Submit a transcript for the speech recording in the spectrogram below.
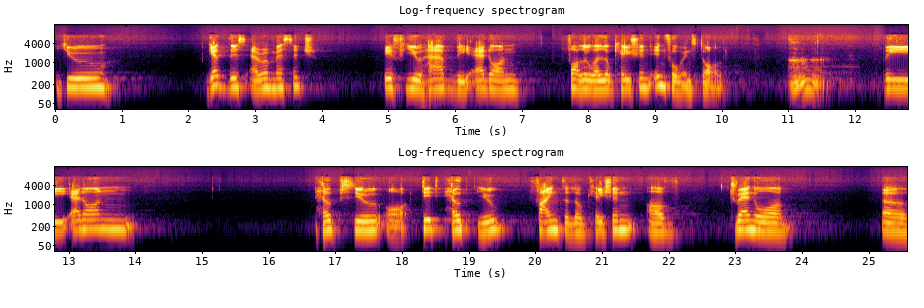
you get this error message if you have the add-on follower location info installed. Ah. The add-on helps you or did help you find the location of Draenor uh,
